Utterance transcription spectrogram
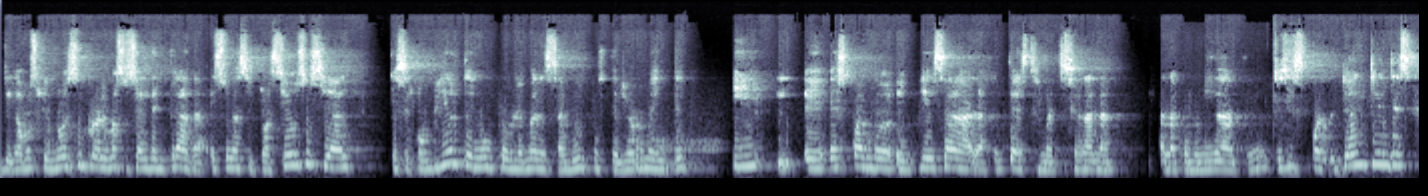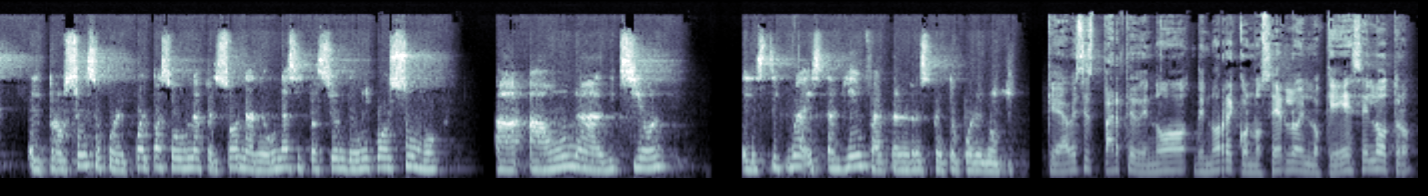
digamos que no es un problema social de entrada, es una situación social que se convierte en un problema de salud posteriormente y eh, es cuando empieza la gente a estigmatizar a la, a la comunidad. Entonces, cuando ya entiendes el proceso por el cual pasó una persona de una situación de un consumo a, a una adicción, el estigma es también falta de respeto por el otro. Que a veces parte de no, de no reconocerlo en lo que es el otro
